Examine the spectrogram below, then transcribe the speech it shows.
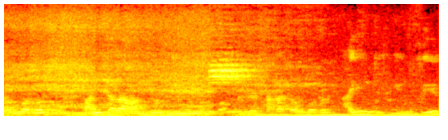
সংগঠন পানিশালা অঞ্চল তৃণমূল কংগ্রেসের শাখা সংগঠন আইএনটিপিউসির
